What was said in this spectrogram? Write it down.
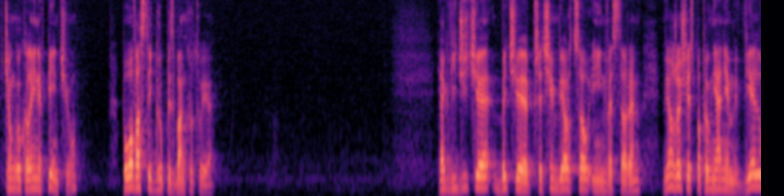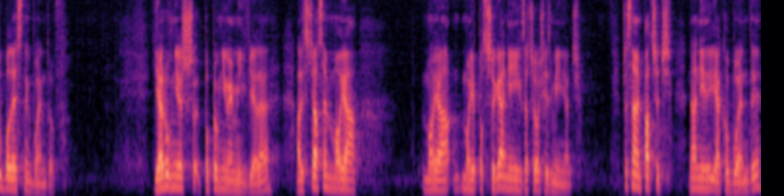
W ciągu kolejnych pięciu połowa z tej grupy zbankrutuje. Jak widzicie, bycie przedsiębiorcą i inwestorem wiąże się z popełnianiem wielu bolesnych błędów. Ja również popełniłem ich wiele, ale z czasem moja, moja, moje postrzeganie ich zaczęło się zmieniać. Przestałem patrzeć na nie jako błędy,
